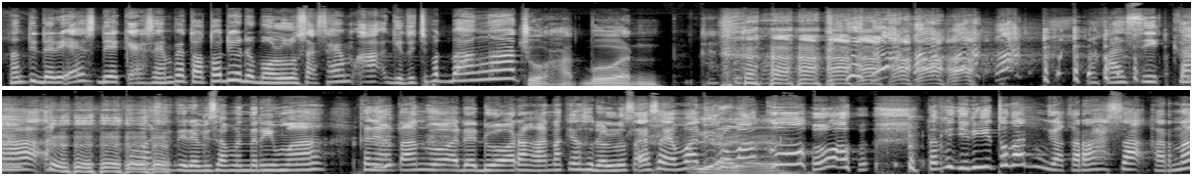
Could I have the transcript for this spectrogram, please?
Nanti dari SD ke SMP, toto dia udah mau lulus SMA gitu, cepet banget. curhat bun. Makasih kak, aku masih tidak bisa menerima kenyataan bahwa ada dua orang anak yang sudah lulus SMA di Iya, iya, rumahku. Tapi jadi itu kan nggak kerasa karena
